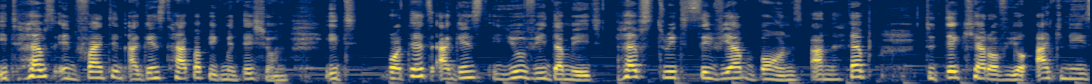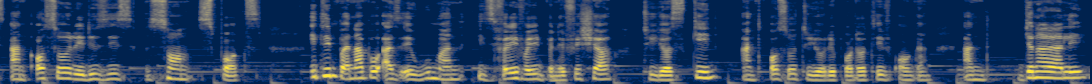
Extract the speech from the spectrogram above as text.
It helps in fighting against hyperpigmentation. It protects against UV damage, helps treat severe burns, and help to take care of your acne and also reduces sunspots. Eating pineapple as a woman is very, very beneficial to your skin and also to your reproductive organ and generally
